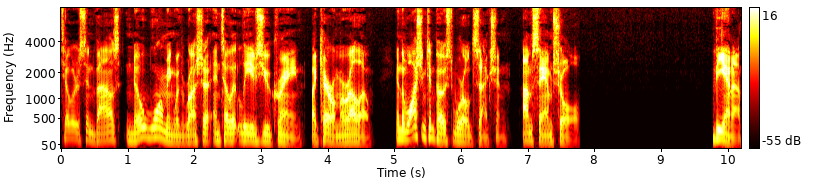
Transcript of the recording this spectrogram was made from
Tillerson vows no warming with Russia until it leaves Ukraine by Carol Morello. In the Washington Post World section, I'm Sam Scholl. Vienna.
